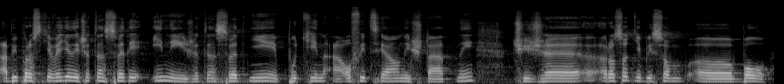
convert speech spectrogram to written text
aby proste vedeli, že ten svet je iný, že ten svet nie je Putin a oficiálny štátny, čiže rozhodne by som eh, bol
